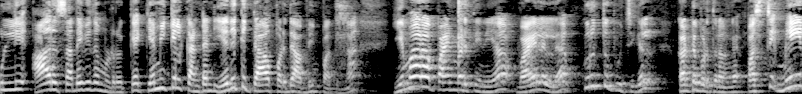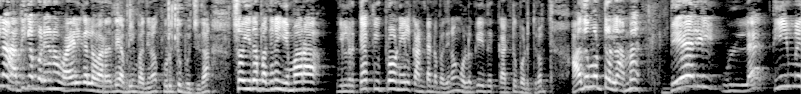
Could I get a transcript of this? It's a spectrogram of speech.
புள்ளி ஆறு சதவீதம் இருக்க கெமிக்கல் கண்டென்ட் எதுக்கு தேவைப்படுது அப்படின்னு பார்த்தீங்கன்னா இமாரா பயன்படுத்தினியா வயலில் குருத்து பூச்சிகள் கட்டுப்படுத்துறாங்க. ஃபர்ஸ்ட் மெயினாக அதிகப்படியான வயல்களில் வர்றது அப்படின்னு பார்த்தீங்கன்னா குருத்து பூச்சி தான். ஸோ இதை பார்த்தீங்கன்னா இமாரா இருக்க பிப்ரோனியல் கண்டென்ட் பார்த்தீங்கன்னா உங்களுக்கு இது கட்டுப்படுத்தும் அது மட்டும் இல்லாமல் வேரில் உள்ள தீமை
